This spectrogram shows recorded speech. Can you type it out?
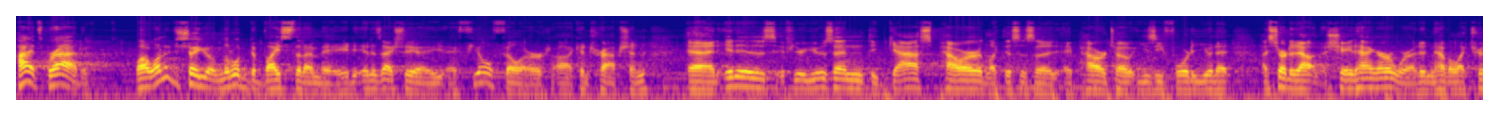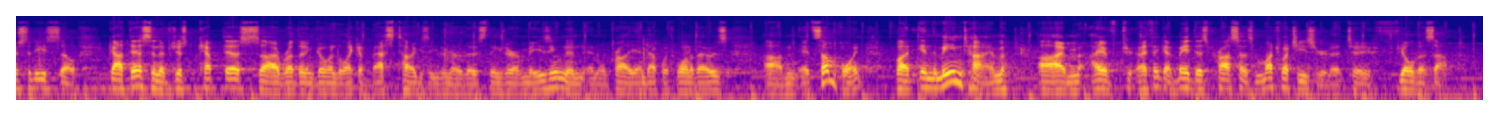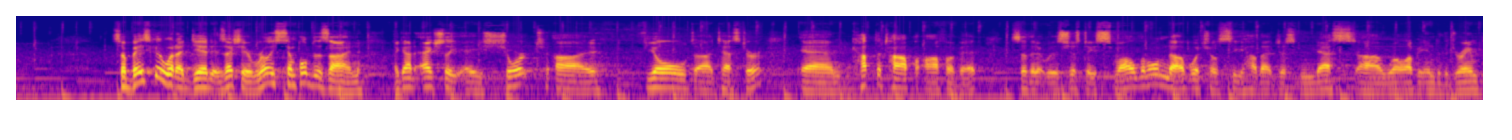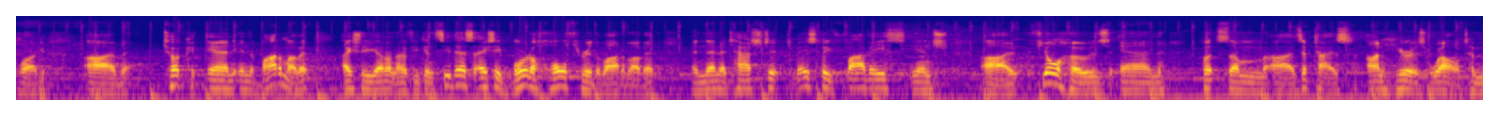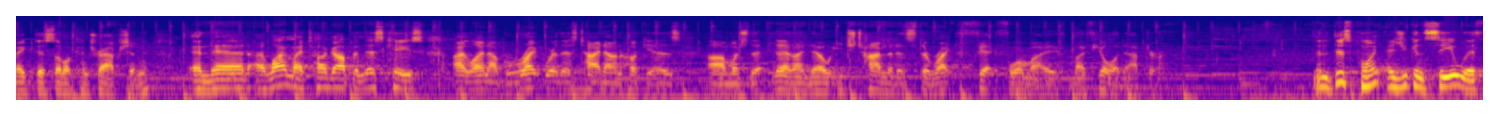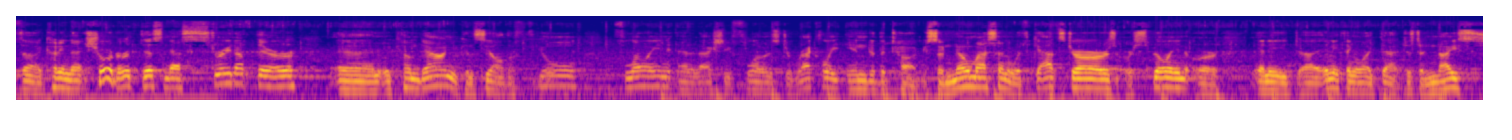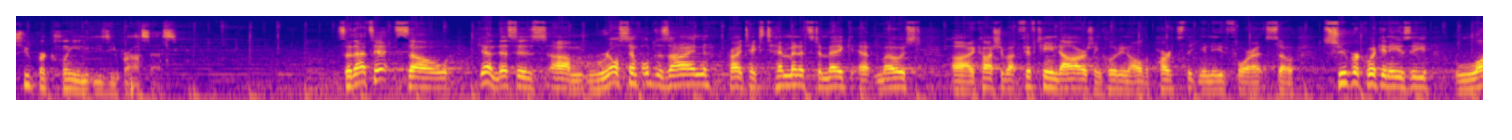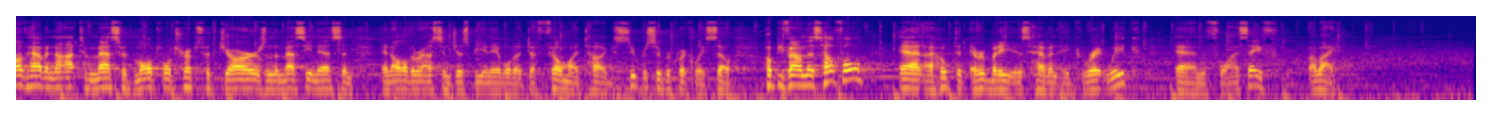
Hi, it's Brad. Well, I wanted to show you a little device that I made. It is actually a, a fuel filler uh, contraption. And it is, if you're using the gas powered, like this is a, a PowerTow Easy 40 unit. I started out in a shade hangar where I didn't have electricity, so got this and have just kept this uh, rather than go into like a best tugs, even though those things are amazing and, and we'll probably end up with one of those um, at some point. But in the meantime, um, I, have, I think I've made this process much, much easier to, to fuel this up. So basically what I did is actually a really simple design. I got actually a short uh, fuel uh, tester and cut the top off of it so that it was just a small little nub, which you'll see how that just nests uh, well up into the drain plug. Um, took and in the bottom of it, actually, I don't know if you can see this, I actually bored a hole through the bottom of it and then attached it to basically 5 8 inch uh, fuel hose and put some uh, zip ties on here as well to make this little contraption. And then I line my tug up. In this case, I line up right where this tie down hook is, um, which the, then I know each time that it's the right fit for my, my fuel adapter. Then at this point, as you can see with uh, cutting that shorter, this nests straight up there and we come down, you can see all the fuel flowing and it actually flows directly into the tug. So no messing with GATS jars or spilling or any uh, anything like that. Just a nice, super clean, easy process. So that's it. So again, this is um, real simple design. Probably takes 10 minutes to make at most. Uh, it costs you about $15, including all the parts that you need for it. So super quick and easy. Love having not to mess with multiple trips with jars and the messiness and, and all the rest and just being able to, to fill my tug super, super quickly. So hope you found this helpful and I hope that everybody is having a great week and fly safe. Bye-bye.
